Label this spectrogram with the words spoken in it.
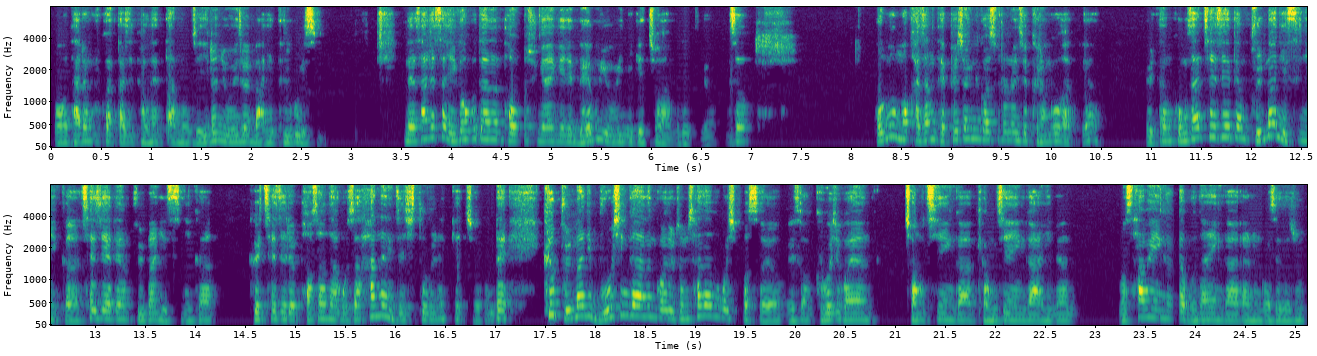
뭐 다른 국가까지 변했다 뭐 이제 이런 요인을 많이 들고 있습니다. 근데 사실상 이거보다는 더 중요한 게 이제 내부 요인이겠죠 아무래도요. 그래서 보면 뭐 가장 대표적인 것으로는 이제 그런 것 같아요. 일단 공산 체제에 대한 불만이 있으니까 체제에 대한 불만이 있으니까 그 체제를 벗어나고자 하는 이제 시도를 했겠죠. 근데 그 불만이 무엇인가 하는 것을 좀 찾아보고 싶었어요. 그래서 그것이 과연 정치인가 경제인가 아니면 뭐 사회인가 문화인가라는 것에서 좀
